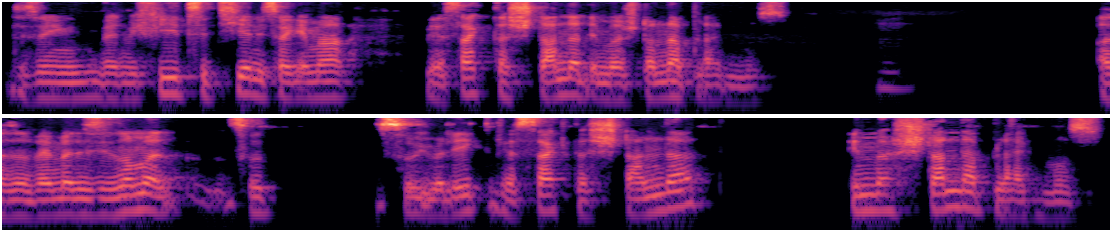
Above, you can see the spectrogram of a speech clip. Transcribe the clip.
deswegen, wenn wir viel zitieren, ich sage immer, wer sagt, dass Standard immer Standard bleiben muss? Mhm. Also, wenn man das jetzt nochmal so, so überlegt, wer sagt, dass Standard immer Standard bleiben muss?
